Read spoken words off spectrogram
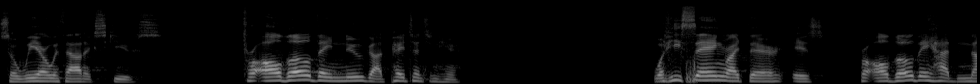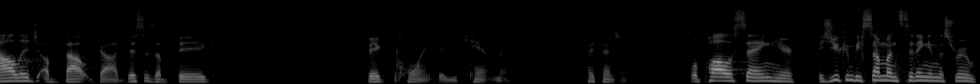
So we are without excuse. For although they knew God, pay attention here. What he's saying right there is for although they had knowledge about God, this is a big, big point that you can't miss. Pay attention. What Paul is saying here is you can be someone sitting in this room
